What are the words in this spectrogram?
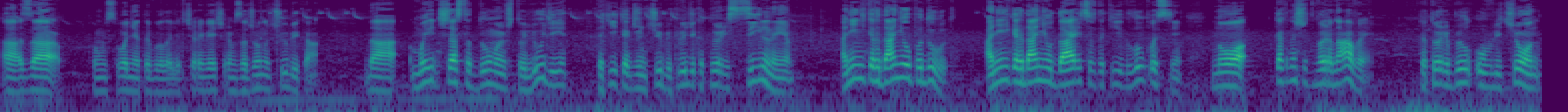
а, за, по-моему, сегодня это было или вчера вечером, за Джона Чубика, да, мы часто думаем, что люди, такие как Женчубик, люди, которые сильные, они никогда не упадут, они никогда не ударятся в такие глупости. Но как насчет Варнавы, который был увлечен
